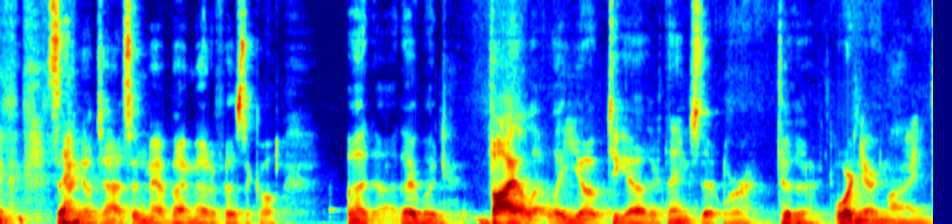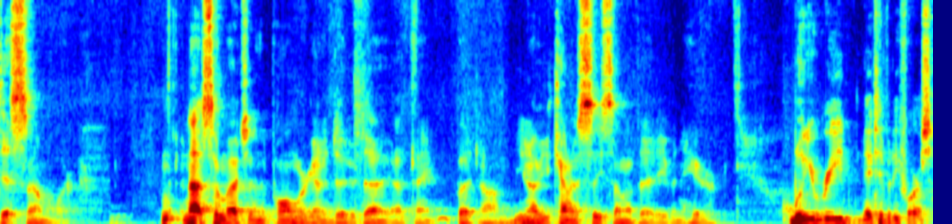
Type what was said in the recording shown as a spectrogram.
Samuel Johnson meant by metaphysical. But uh, they would violently yoke together things that were, to the ordinary mind, dissimilar. Not so much in the poem we're going to do today, I think, but um, you know, you kind of see some of that even here. Will you read Nativity for us?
